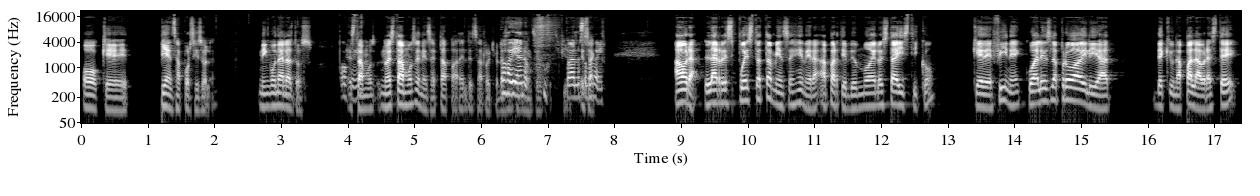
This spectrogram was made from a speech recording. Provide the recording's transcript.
o que piensa por sí sola. Ninguna de las dos. Estamos, no estamos en esa etapa del desarrollo. Todavía no. Todavía no Ahora, la respuesta también se genera a partir de un modelo estadístico que define cuál es la probabilidad de que una palabra esté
